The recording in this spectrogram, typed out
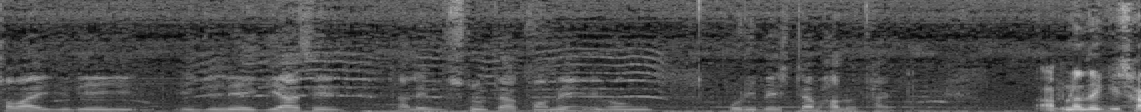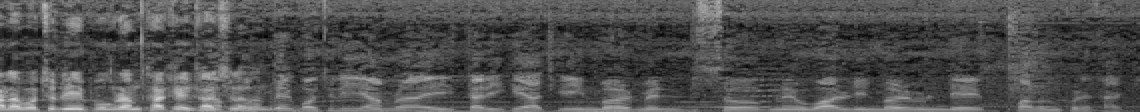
সবাই যদি এই এই জন্য এগিয়ে আসে তাহলে উষ্ণতা কমে এবং পরিবেশটা ভালো থাকে। আপনাদের কি সারা বছরই এই প্রোগ্রাম থাকে গাছ লাগানো প্রত্যেক বছরই আমরা এই তারিখে আজকে ইনভায়রনমেন্ট বিশ্ব মানে ওয়ার্ল্ড ইনভায়রনমেন্ট ডে পালন করে থাকি।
